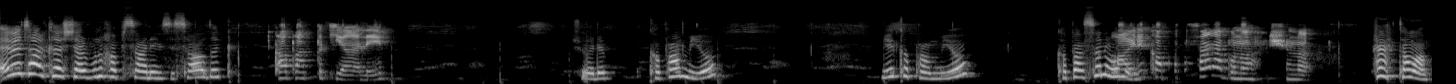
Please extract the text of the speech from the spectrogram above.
Evet arkadaşlar bunu hapishanemize saldık. Kapattık yani. Şöyle kapanmıyor. Niye kapanmıyor? Kapansana oğlum. Hayri kapatsana bunu şunu. Heh tamam.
